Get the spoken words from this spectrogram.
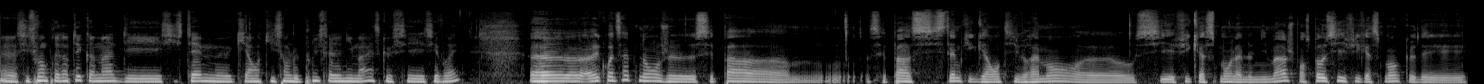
euh, c'est souvent présenté comme un des systèmes qui garantissant le plus l'anonymat. Est-ce que c'est vrai? Euh, Avec WhatsApp, non, je c'est pas c'est pas un système qui garantit vraiment euh, aussi efficacement l'anonymat. Je pense pas aussi efficacement que des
